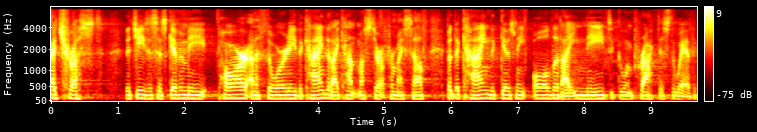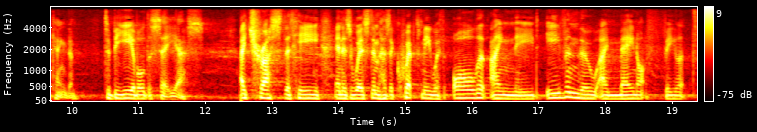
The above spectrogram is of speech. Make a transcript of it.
I trust that Jesus has given me power and authority, the kind that I can't muster up for myself, but the kind that gives me all that I need to go and practice the way of the kingdom, to be able to say yes. I trust that He, in His wisdom, has equipped me with all that I need, even though I may not feel it.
